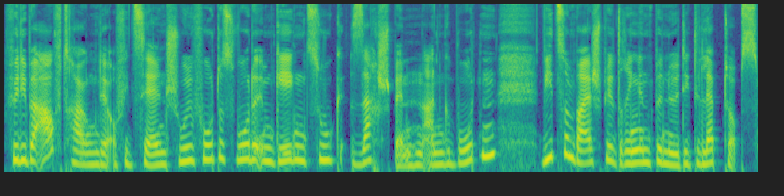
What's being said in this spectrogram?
Für die Beauftragung der offiziellen Schulfotos wurde im Gegenzug Sachspenden angeboten, wie zum Beispiel dringend benötigte Laptops.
